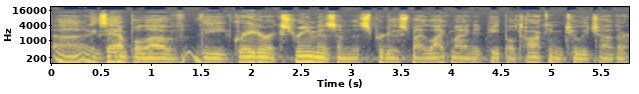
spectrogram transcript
uh, an example of the greater extremism that's produced by like minded people talking to each other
